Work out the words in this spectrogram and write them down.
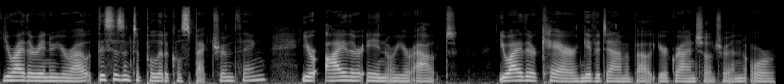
You're either in or you're out. This isn't a political spectrum thing. You're either in or you're out. You either care and give a damn about your grandchildren or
